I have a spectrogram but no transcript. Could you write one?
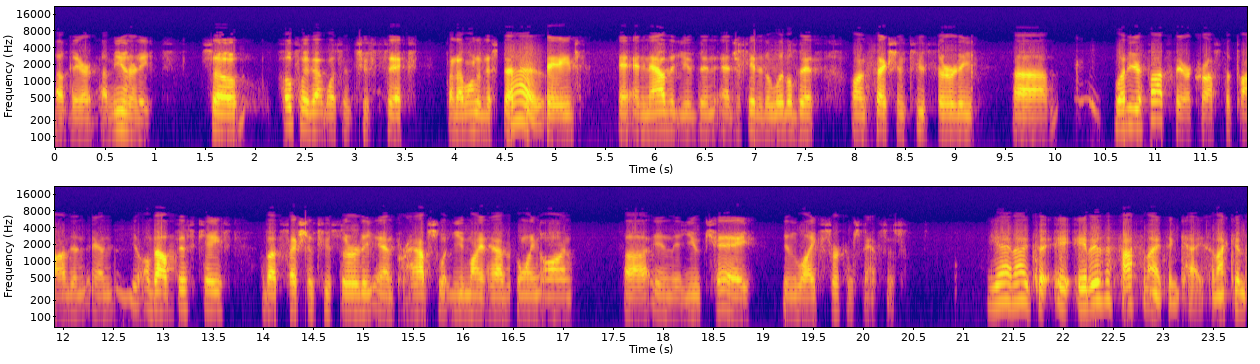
of their immunity. So hopefully that wasn't too thick, but I wanted to set oh. the stage. And now that you've been educated a little bit on Section 230, uh, what are your thoughts there across the pond and, and you know, about this case, about Section 230, and perhaps what you might have going on uh, in the UK in like circumstances. Yeah, no, it's a, it is a fascinating case, and I can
